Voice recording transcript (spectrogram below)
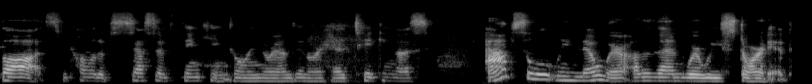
thoughts. We call it obsessive thinking going around in our head, taking us absolutely nowhere other than where we started,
